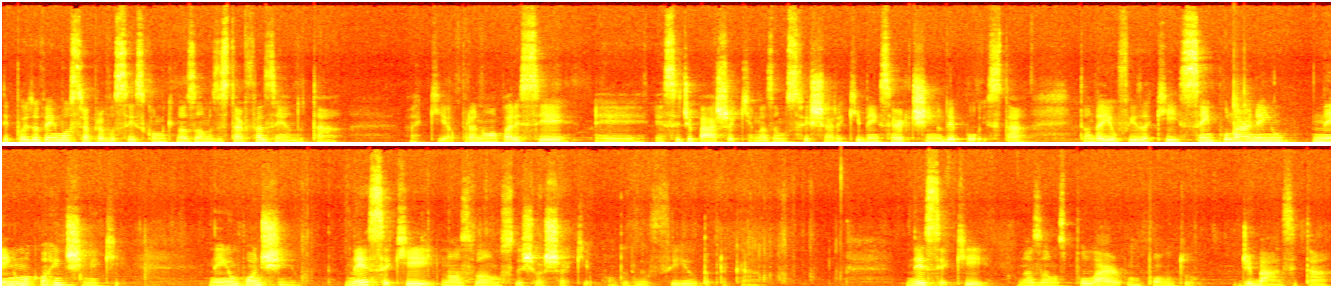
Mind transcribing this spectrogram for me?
Depois eu venho mostrar para vocês como que nós vamos estar fazendo, tá? Aqui, ó, para não aparecer é, esse de baixo aqui. Nós vamos fechar aqui bem certinho depois, tá? Então, daí eu fiz aqui sem pular nenhum, nenhuma correntinha aqui, nenhum pontinho. Nesse aqui, nós vamos, deixa eu achar aqui a ponta do meu fio, tá pra cá. Nesse aqui, nós vamos pular um ponto de base, tá?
